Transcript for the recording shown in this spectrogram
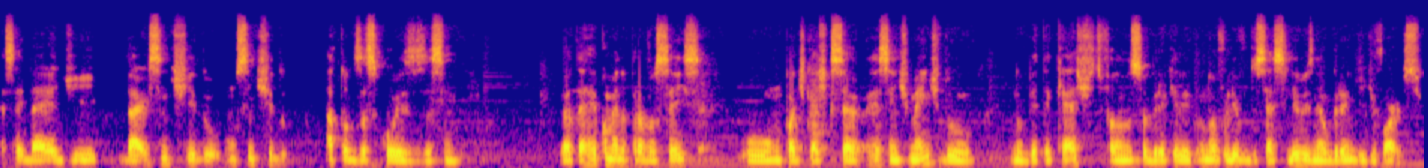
essa ideia de dar sentido, um sentido a todas as coisas, assim. Eu até recomendo para vocês um podcast que saiu recentemente do no BTcast falando sobre aquele o novo livro do C.S. Lewis, né, o Grande Divórcio,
